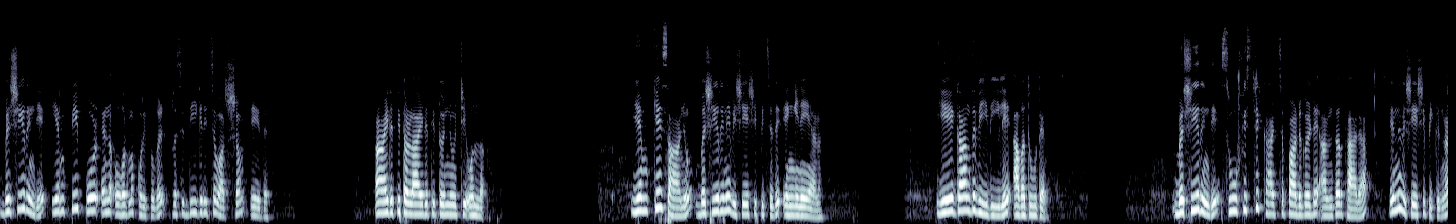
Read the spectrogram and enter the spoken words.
ബഷീറിന്റെ എം പി പോൾ എന്ന ഓർമ്മക്കുറിപ്പുകൾ പ്രസിദ്ധീകരിച്ച വർഷം ഏത്? ആയിരത്തി തൊള്ളായിരത്തി തൊണ്ണൂറ്റി ഒന്ന് എം കെ സാനു ബഷീറിനെ വിശേഷിപ്പിച്ചത് എങ്ങനെയാണ്? ഏകാന്തവീതിയിലെ അവധൂതൻ. ബഷീറിന്റെ സൂഫിസ്റ്റിക് കാഴ്ചപ്പാടുകളുടെ അന്തർധാര എന്ന് വിശേഷിപ്പിക്കുന്ന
